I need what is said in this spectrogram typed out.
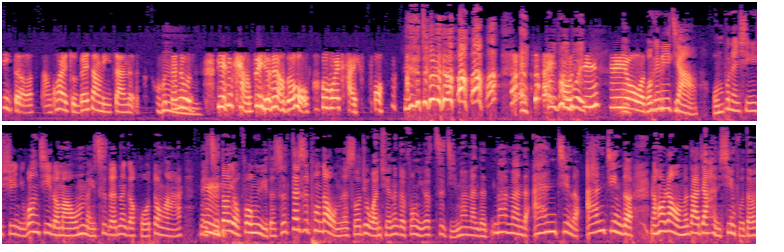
记得赶快准备上离山了，嗯、但是我边抢自己就想说，我会不会台风？哎、欸，会不会心虚哦？我我跟你讲，我们不能心虚，你忘记了吗？我们每次的那个活动啊，每次都有风雨的，是、嗯、但是碰到我们的时候，就完全那个风雨又自己慢慢的、慢慢的安静了，安静的，然后让我们大家很幸福的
